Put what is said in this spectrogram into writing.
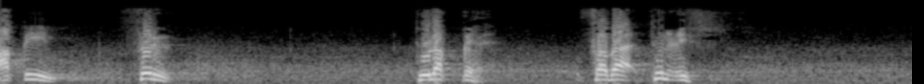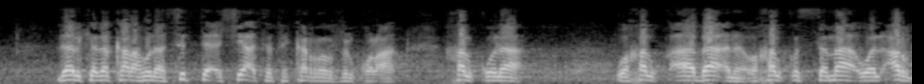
عقيم صر تلقح صباء تنعش. ذلك ذكر هنا ست أشياء تتكرر في القرآن. خلقنا وخلق آبائنا وخلق السماء والأرض.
